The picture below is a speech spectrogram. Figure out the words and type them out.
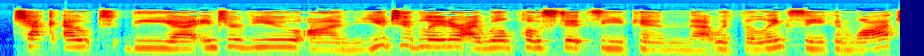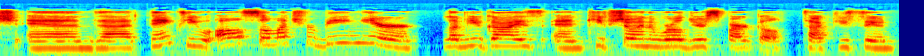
check out the uh, interview on YouTube later. I will post it so you can uh, with the link so you can watch. And uh, thank you all so much for being here. Love you guys and keep showing the world your sparkle. Talk to you soon.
